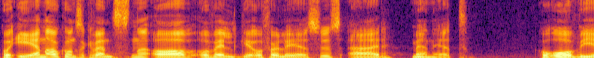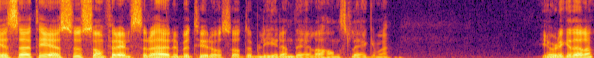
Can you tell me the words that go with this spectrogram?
og en av konsekvensene av å velge å følge Jesus er menighet. Å overgi seg til Jesus som frelser og herre betyr også at du blir en del av hans legeme. Gjør det ikke det, da?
